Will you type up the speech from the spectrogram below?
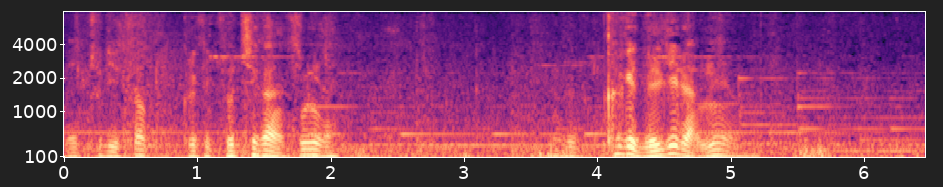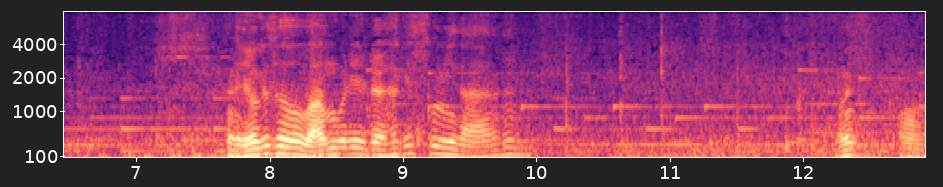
매출이 썩 그렇게 좋지가 않습니다. 크게 늘지를 않네요. 여기서 마무리를 하겠습니다. 어이? 어.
